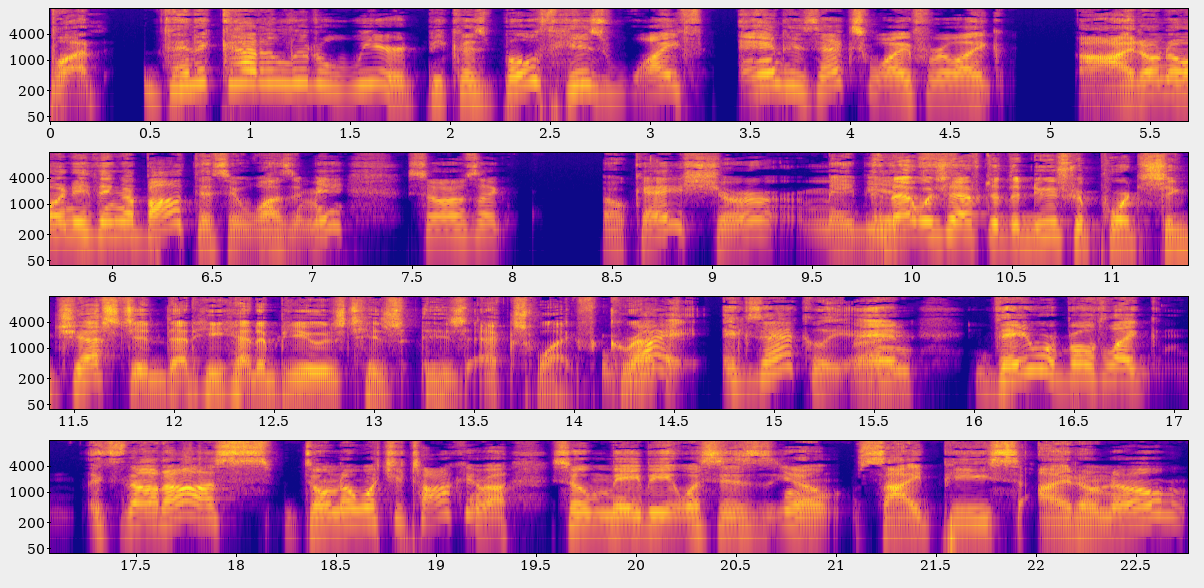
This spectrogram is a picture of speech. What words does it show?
but then it got a little weird because both his wife and his ex-wife were like, I don't know anything about this. It wasn't me. So I was like, okay, sure, maybe. that was after the news report suggested that he had abused his, his ex-wife, correct? Right, exactly. Right. And they were both like, it's not us. Don't know what you're talking about. So maybe it was his, you know, side piece. I don't know.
